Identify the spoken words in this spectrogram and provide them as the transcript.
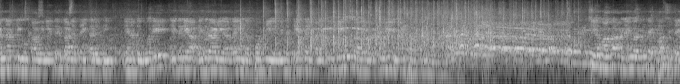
அண்ணா திமுகவின் எதிர்காலத்தை கருதி எனது ஒரே எதிரியா எதிராளியாக இந்த போட்டியில் இந்த தேர்தல் களத்தில் திமுகவை மட்டுமே என்னால் பார்க்க முடியும். நிச்சயமாக அனைவரும் டெபாசிட்டை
